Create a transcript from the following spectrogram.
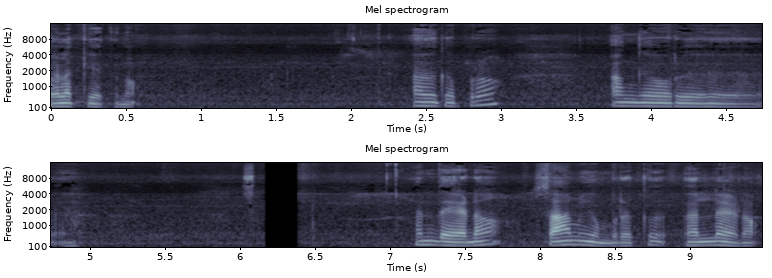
விளக்கேற்றணும் அதுக்கப்புறம் அங்கே ஒரு அந்த இடம் சாமி கும்பிட்றக்கு நல்ல இடம்.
